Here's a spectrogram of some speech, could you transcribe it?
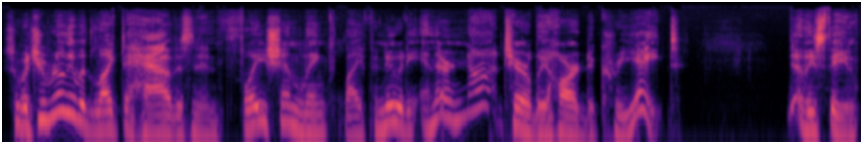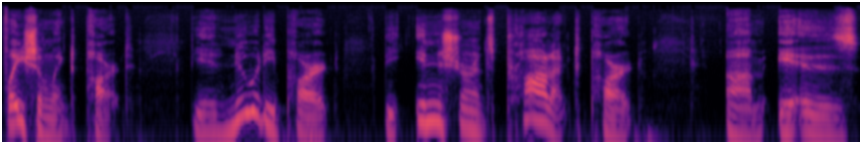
so what you really would like to have is an inflation-linked life annuity, and they're not terribly hard to create. At least the inflation-linked part. The annuity part, the insurance product part, um, is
